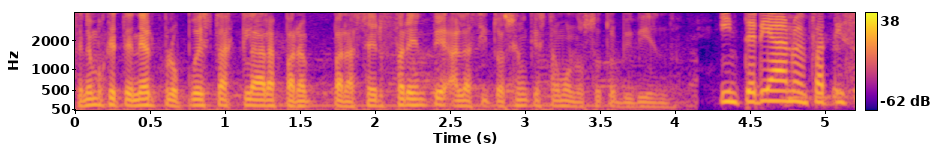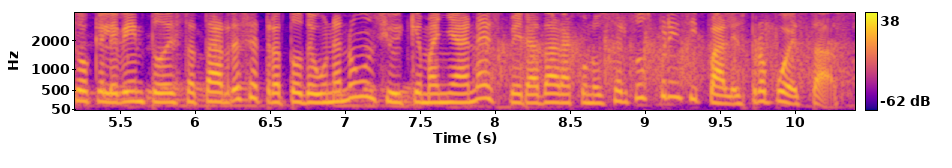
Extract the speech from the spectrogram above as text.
Tenemos que tener propuestas claras para, para, hacer frente a la situación que estamos nosotros viviendo. Interiano enfatizó que el evento de esta tarde se trató de un anuncio y que mañana espera dar a conocer sus principales propuestas.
